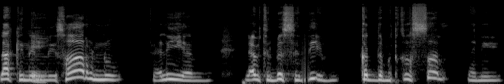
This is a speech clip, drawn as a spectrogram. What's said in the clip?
لكن إيه. اللي صار إنه فعليا لعبة البسه دي قدمت قصة يعني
